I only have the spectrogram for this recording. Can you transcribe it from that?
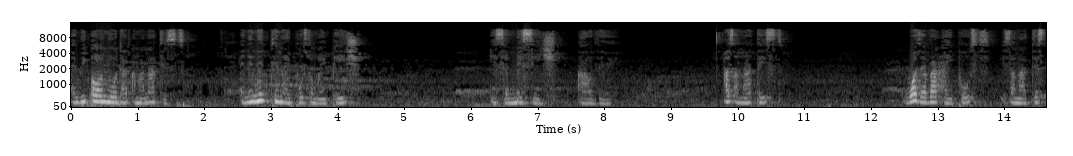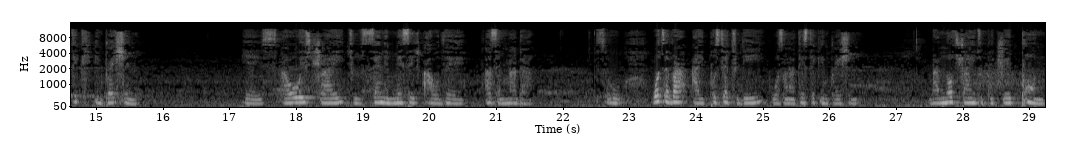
And we all know that I'm an artist. And anything I post on my page is a message out there. As an artist, whatever I post is an artistic impression. Yes, I always try to send a message out there as a mother. So, whatever I posted today was an artistic impression. But not trying to portray porn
